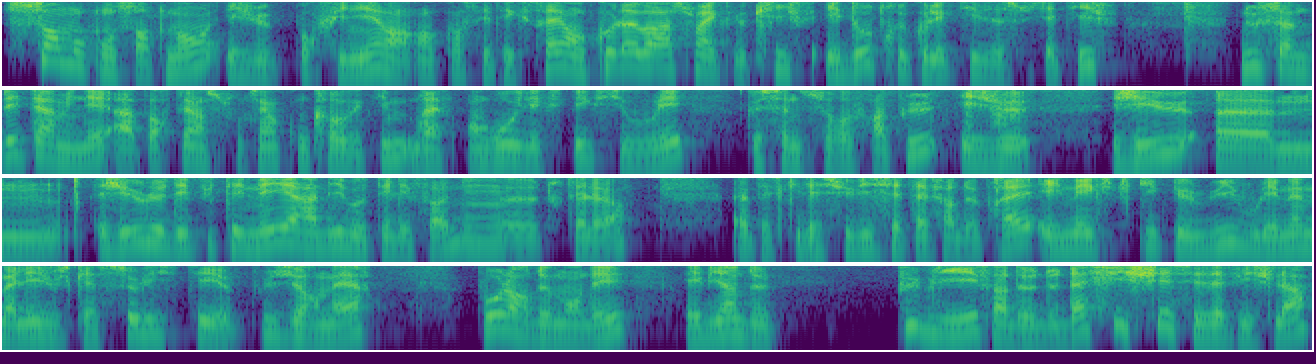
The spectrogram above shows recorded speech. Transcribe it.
sans mon consentement. Et je, pour finir, encore cet extrait, en collaboration avec le CRIF et d'autres collectifs associatifs, nous sommes déterminés à apporter un soutien concret aux victimes. Bref, en gros, il explique, si vous voulez, que ça ne se refera plus. Et je, j'ai eu, euh, j'ai eu le député Meyer Habib au téléphone mm. euh, tout à l'heure, euh, parce qu'il a suivi cette affaire de près, et il m'a expliqué que lui voulait même aller jusqu'à solliciter plusieurs maires pour leur demander eh bien, de publier, enfin d'afficher ces affiches-là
